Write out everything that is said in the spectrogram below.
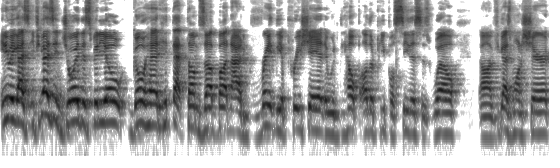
anyway guys if you guys enjoyed this video go ahead hit that thumbs up button. I'd greatly appreciate it. It would help other people see this as well. Uh, if you guys want to share it,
